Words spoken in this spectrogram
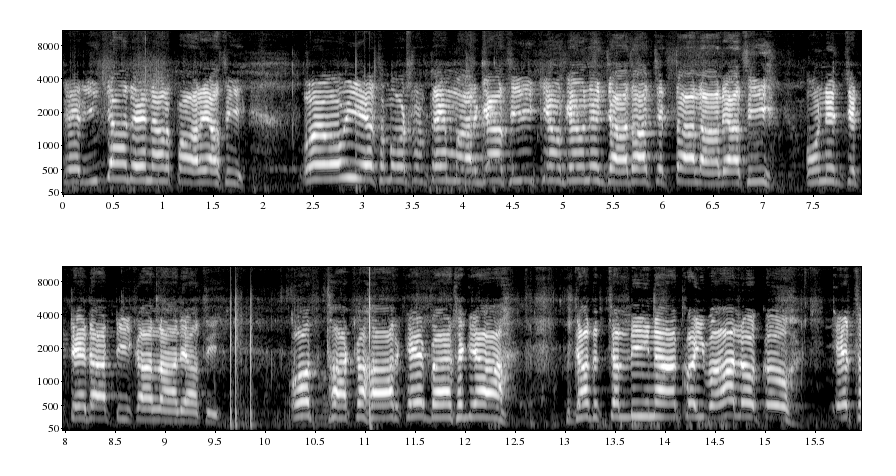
ਤੇ ਰੀਝਾਂ ਦੇ ਨਾਲ ਪਾਲਿਆ ਸੀ। ਓਏ, ਉਹ ਵੀ ਇਸ ਮੋਟਰ ਤੇ ਮਰ ਗਿਆ ਸੀ ਕਿਉਂਕਿ ਉਹਨੇ ਜ਼ਿਆਦਾ ਚਿੱਟਾ ਲਾ ਲਿਆ ਸੀ। ਉਹਨੇ ਚਿੱਟੇ ਦਾ ਟੀਕਾ ਲਾ ਲਿਆ ਸੀ। ਉਹ ਥੱਕ ਹਾਰ ਕੇ ਬੈਠ ਗਿਆ। ਜਦ ਚੱਲੀ ਨਾ ਕੋਈ ਵਾਹ ਲੋਕੋ ਇਸ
